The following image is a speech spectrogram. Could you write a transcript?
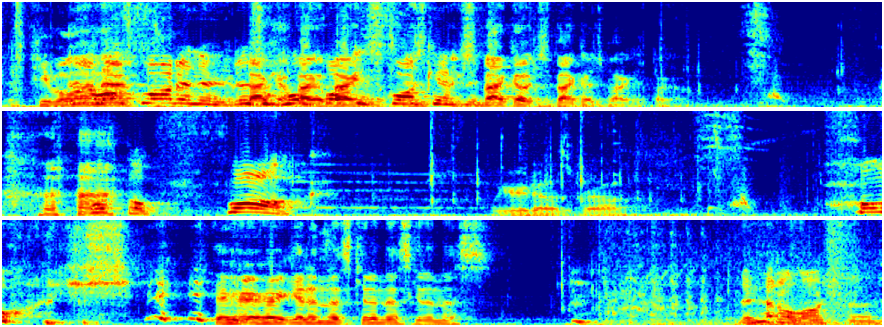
There's people There's in a there. whole squad in there. There's Back a up, whole back up, back fucking up. squad just, camping. Just back up, just back up, just back up, just back What the fuck? Weirdos, bro. Holy shit! Here, here, here, get in this, get in this, get in this. They had a launch pad.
